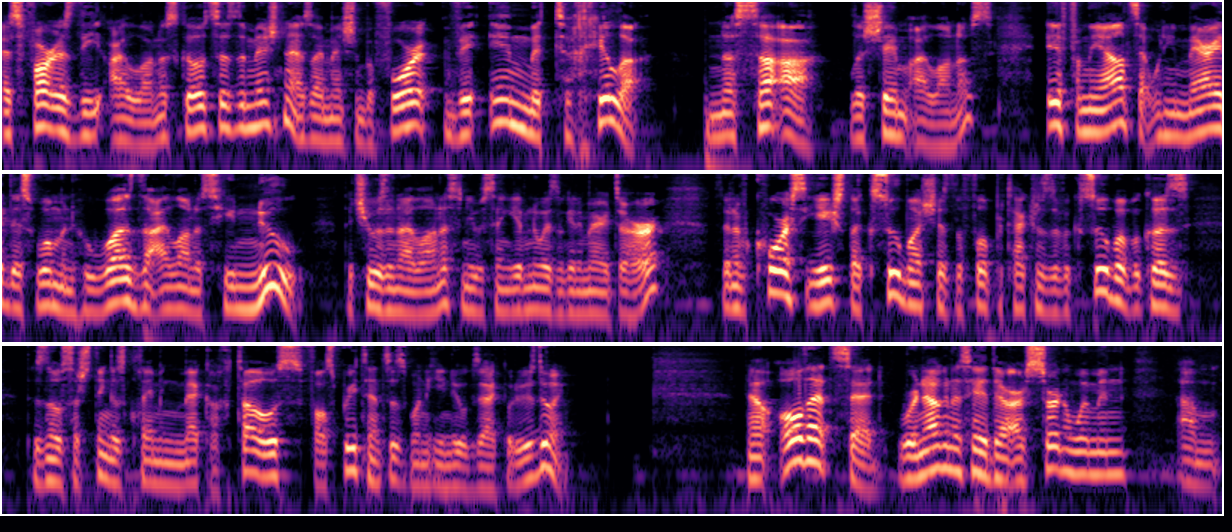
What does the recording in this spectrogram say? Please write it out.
As far as the Ailanus goes, says the Mishnah, as I mentioned before, ve'im metechila nasa'a l'shem Ailanus. If from the outset, when he married this woman who was the Ailanus, he knew that she was an Ailanus and he was saying, even ways I'm getting married to her, then of course, yesh la ksuba, she has the full protections of a ksuba because there's no such thing as claiming mekach false pretenses, when he knew exactly what he was doing. Now, all that said, we're now going to say there are certain women um,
